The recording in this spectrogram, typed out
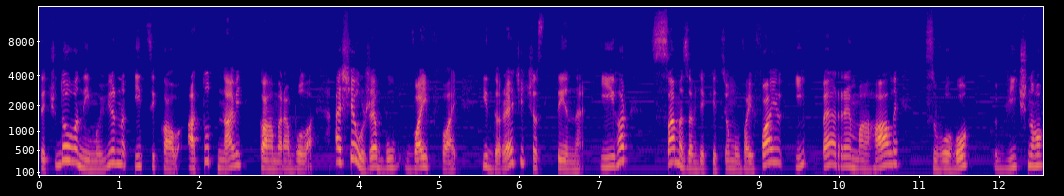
Це чудово, неймовірно і цікаво. А тут навіть камера була. А ще вже був Wi-Fi. І, до речі, частина ігор саме завдяки цьому Wi-Fi і перемагали свого вічного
